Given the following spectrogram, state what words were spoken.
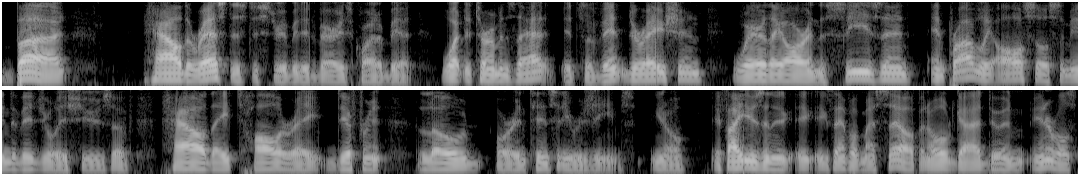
But how the rest is distributed varies quite a bit. What determines that? It's event duration, where they are in the season, and probably also some individual issues of how they tolerate different load or intensity regimes. You know, if I use an example of myself, an old guy doing intervals,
